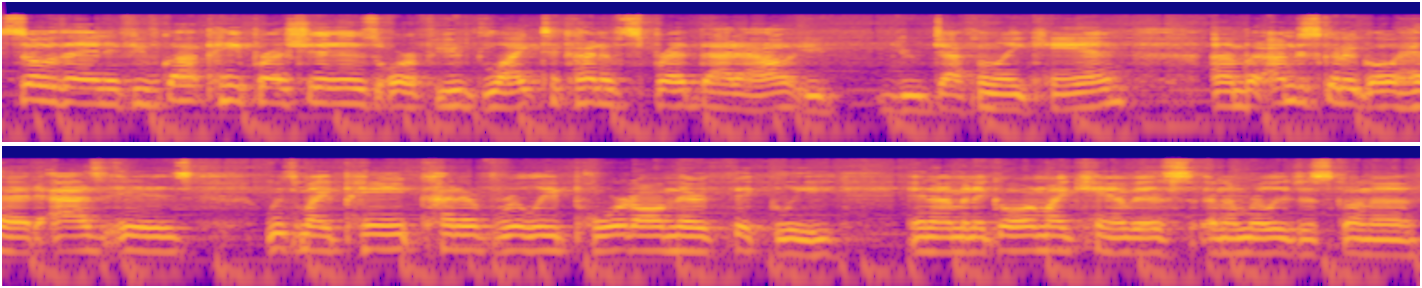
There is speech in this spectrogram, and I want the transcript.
So then if you've got paintbrushes or if you'd like to kind of spread that out, you, you definitely can. Um, but I'm just gonna go ahead as is with my paint, kind of really pour it on there thickly. And I'm gonna go on my canvas and I'm really just gonna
